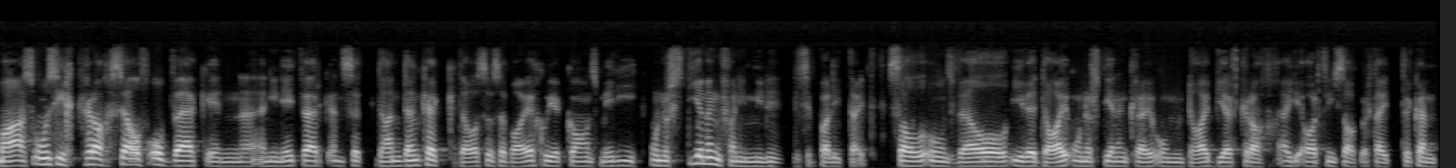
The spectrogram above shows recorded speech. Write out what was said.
maar as ons die krag self opwek en uh, in die netwerk insit dan dink ek daar's ons 'n baie goeie kans met die ondersteuning van die munisipaliteit sal ons wel weet daai ondersteuning kry om daai beurtkrag uit die aard van die saak oor tyd te kan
